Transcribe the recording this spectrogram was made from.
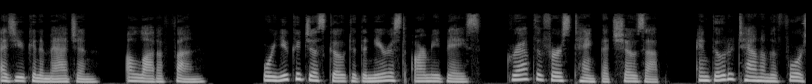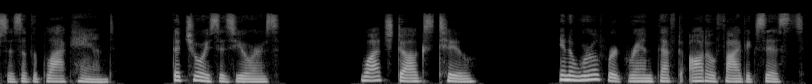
as you can imagine, a lot of fun. Or you could just go to the nearest army base, grab the first tank that shows up, and go to town on the forces of the Black Hand. The choice is yours. Watch Dogs 2. In a world where Grand Theft Auto 5 exists,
